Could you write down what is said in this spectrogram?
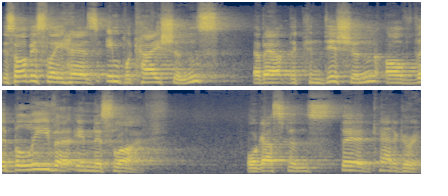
This obviously has implications about the condition of the believer in this life. Augustine's third category.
